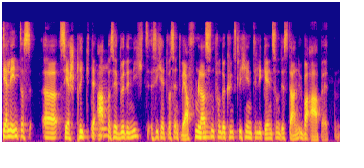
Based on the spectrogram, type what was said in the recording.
der lehnt das äh, sehr strikte mhm. ab. Also er würde nicht sich etwas entwerfen lassen mhm. von der künstlichen Intelligenz und es dann überarbeiten.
